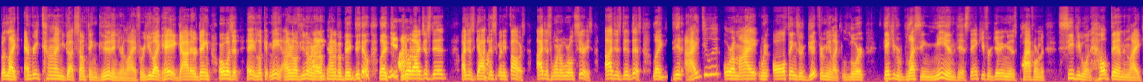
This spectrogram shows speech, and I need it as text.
But like every time you got something good in your life, were you like, hey, God ordained, or was it, hey, look at me? I don't know if you know, or not, Right. I'm kind of a big deal. Like, Yeah. you know what I just did? I just got Yeah. this many followers. I just won a World Series. I just did this. Like, mm-hmm. did I do it? Or am I, when all things are good for me, like, Lord, thank you for blessing me in this. Thank you for giving me this platform to see people and help them. And like,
